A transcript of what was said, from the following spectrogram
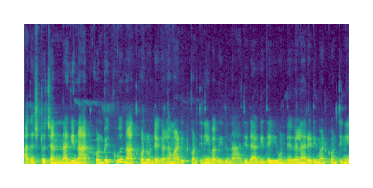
ಆದಷ್ಟು ಚೆನ್ನಾಗಿ ನಾದ್ಕೊಳ್ಬೇಕು. ನಾದ್ಕೊಂಡು ಉಂಡೆಗಳನ್ನ ಮಾಡಿಟ್ಕೊಳ್ತೀನಿ. ಇವಾಗ ಇದು ನಾದಿದಾಗಿದೆ ಈ ಉಂಡೆಗಳನ್ನ ರೆಡಿ ಮಾಡ್ಕೊಳ್ತೀನಿ.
